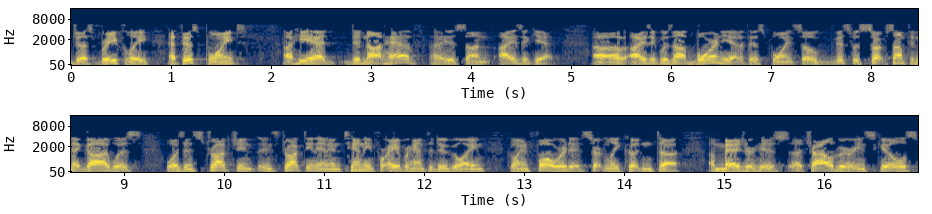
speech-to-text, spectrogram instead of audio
just briefly, at this point uh, he had did not have uh, his son Isaac yet. Uh, Isaac was not born yet at this point, so this was something that God was was instructing instructing and intending for Abraham to do going going forward. It certainly couldn't uh, uh, measure his child rearing skills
